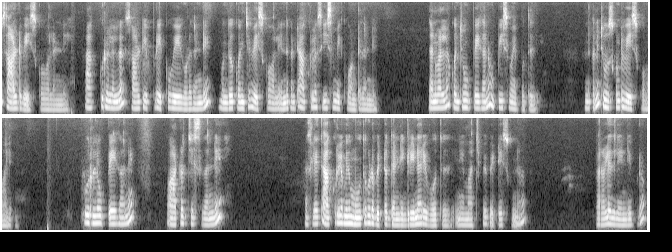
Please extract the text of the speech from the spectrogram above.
సాల్ట్ వేసుకోవాలండి. ఆకుకూరలలో సాల్ట్ ఎప్పుడు ఎక్కువ వేయకూడదండి. ముందు కొంచెం వేసుకోవాలి. ఎందుకంటే ఆకుకూరలో సీసం ఎక్కువ ఉంటుందండి. దానివల్ల కొంచెం ఉప్పు వేయగానే ఉప్పీసం అయిపోతుంది. అందుకని చూసుకుంటూ వేసుకోవాలి. కూరలో ఉప్పు వేయగానే వాటర్ వచ్చేస్తుందండి. అసలైతే ఆకుకూరల మీద మూత కూడా పెట్టొద్దండి. గ్రీనరీ పోతుంది. నేను మర్చిపోయి పెట్టేసుకున్నా. పర్వాలేదులేండి ఇప్పుడు.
